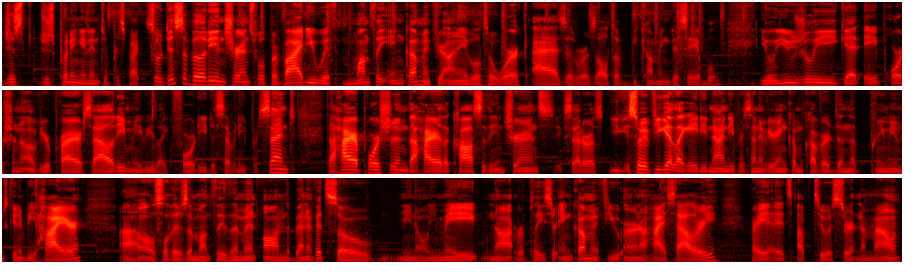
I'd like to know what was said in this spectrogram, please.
just just putting it into perspective. So, disability insurance will provide you with monthly income if you're unable to work as a result of becoming disabled. You'll usually get a portion of your prior salary, maybe like 40 to 70%. The higher portion, the higher the cost of the insurance, etc. So, if you get like 80, 90% of your income covered, then the premium is going to be higher. Uh, also, there's a monthly limit on the benefits, so you know you may not replace your income if you earn a high salary, right? It's up to a certain amount.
